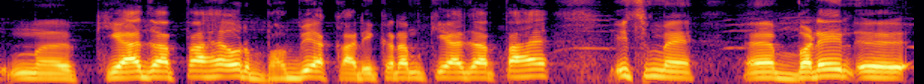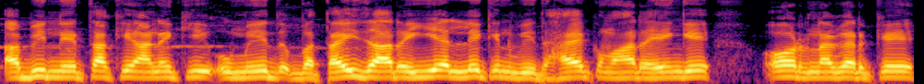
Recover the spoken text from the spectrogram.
किया जाता है और भव्य कार्यक्रम किया जाता है। इसमें बड़े अभिनेता के आने की उम्मीद बताई जा रही है लेकिन विधायक वहाँ रहेंगे और नगर के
